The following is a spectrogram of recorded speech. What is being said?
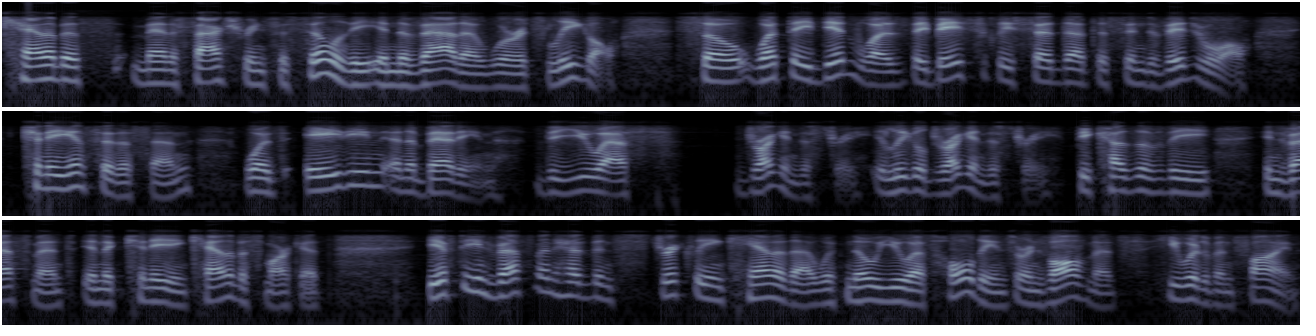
cannabis manufacturing facility in Nevada where it's legal. So what they did was they basically said that this individual, Canadian citizen, was aiding and abetting the U.S. drug industry, illegal drug industry, because of the investment in the Canadian cannabis market. If the investment had been strictly in Canada with no U.S. holdings or involvements, he would have been fine.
